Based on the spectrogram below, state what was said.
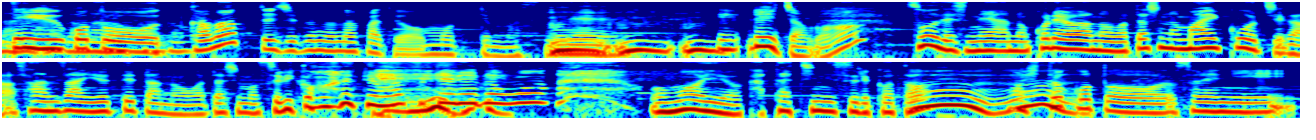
っていうことかなって自分の中では思ってますね。え、れいちゃんは？そうですね。あのこれはあの私のマイコーチが散々言ってたのを私も刷り込まれてますけれども 思いを形にすること、うんもう一言それに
